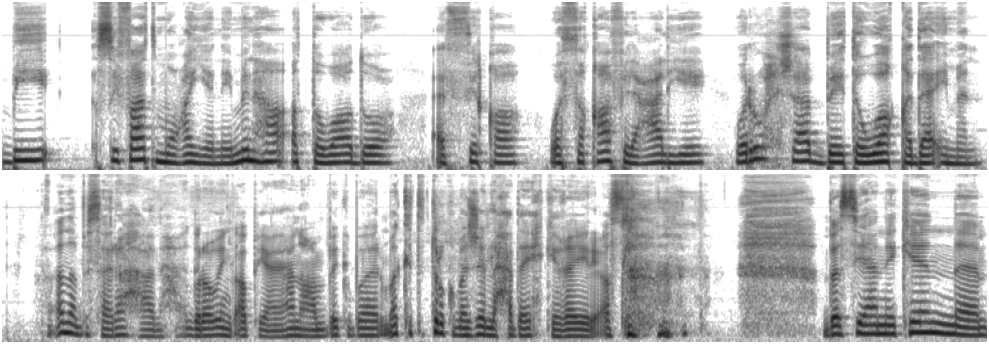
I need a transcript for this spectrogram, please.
بصفات معينة منها التواضع الثقة والثقافة العالية والروح شابة تواقة دائما. أنا بصراحة growing up يعني أنا عم بكبر ما كنت أترك مجال لحدا يحكي غيري أصلا. بس يعني كان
